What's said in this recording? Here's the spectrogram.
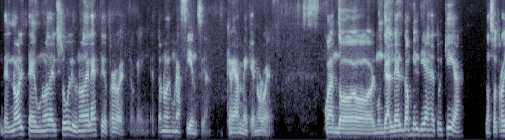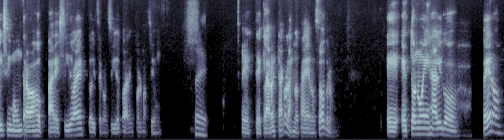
del norte, uno del sur y uno del este y otro del oeste. ¿okay? Esto no es una ciencia, créanme que no lo es. Cuando el Mundial del 2010 de Turquía, nosotros hicimos un trabajo parecido a esto y se consiguió toda la información. Sí. Este, claro está con las notas de nosotros. Eh, esto no es algo, pero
